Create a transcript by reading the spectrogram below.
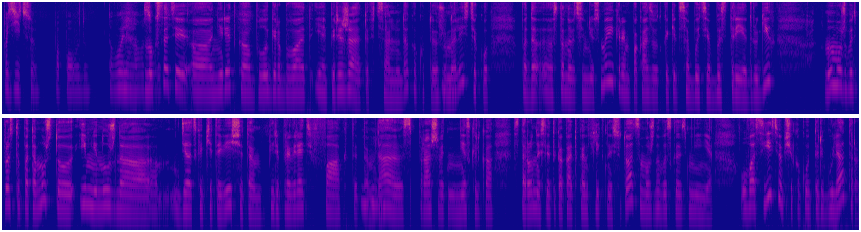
позицию по поводу того или иного Ну, события. кстати, а, нередко блогеры бывают и опережают официальную, да, какую-то журналистику, пода- э, становятся ньюсмейкерами, показывают какие-то события быстрее других. Ну, может быть, просто потому, что им не нужно делать какие-то вещи, там, перепроверять факты, там, Мгм. да, спрашивать несколько сторон, если это какая-то конфликтная ситуация, можно высказать мнение. У вас есть вообще какой-то регулятор,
